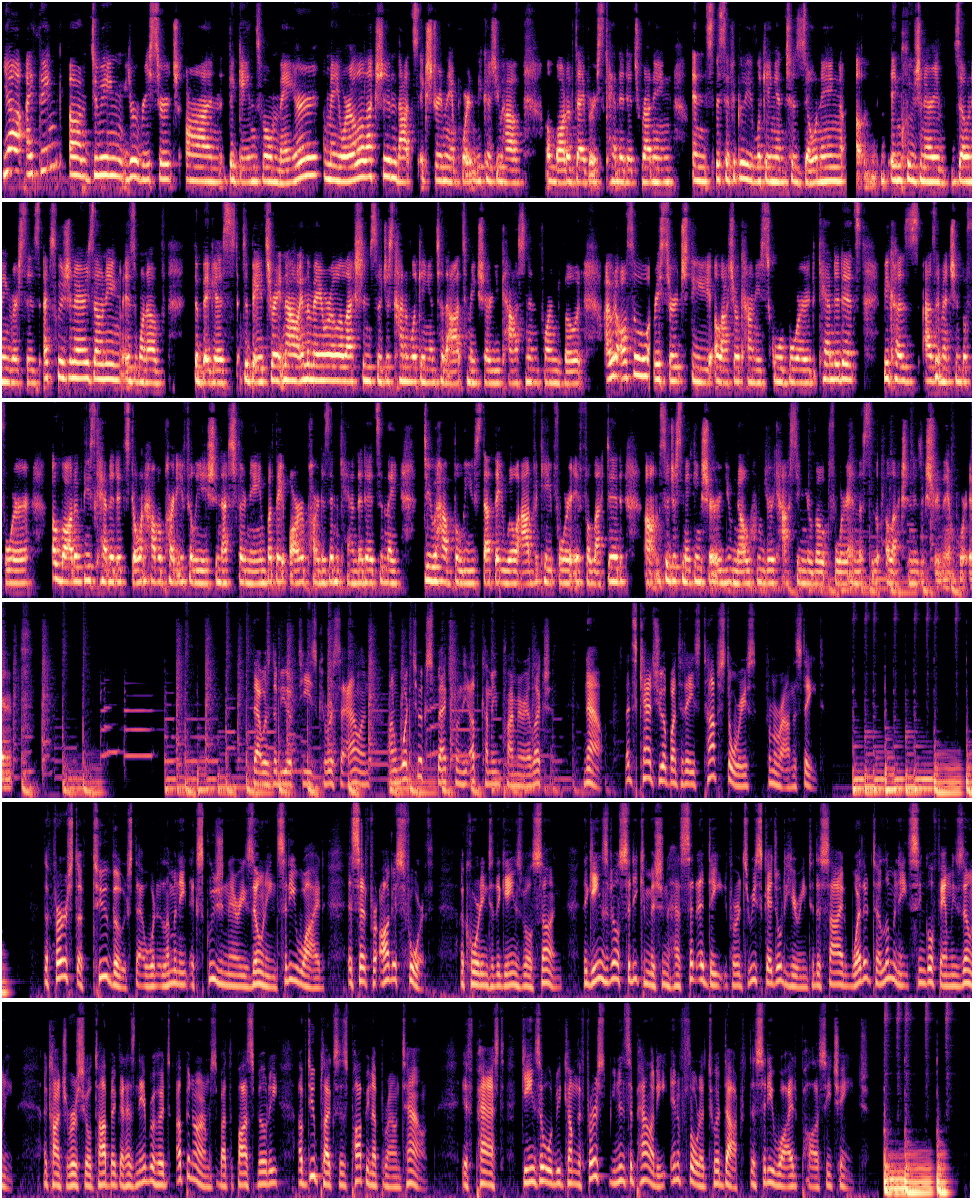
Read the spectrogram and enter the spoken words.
Yeah, I think um, doing your research on the Gainesville mayor mayoral election that's extremely important because you have a lot of diverse candidates running, and specifically looking into zoning, uh, inclusionary zoning versus exclusionary zoning is one of the biggest debates right now in the mayoral election. So just kind of looking into that to make sure you cast an informed vote. I would also research the Alachua County School Board candidates because, as I mentioned before, a lot of these candidates don't have a party affiliation next to their name, but they are partisan candidates and they do have beliefs that they will advocate for if elected. Um, so just making sure you know who you're casting your vote for in this election is extremely important. That was WUFT's Carissa Allen on what to expect from the upcoming primary election. Now, let's catch you up on today's top stories from around the state. The first of two votes that would eliminate exclusionary zoning citywide is set for August 4th. According to the Gainesville Sun, the Gainesville City Commission has set a date for its rescheduled hearing to decide whether to eliminate single family zoning a controversial topic that has neighborhoods up in arms about the possibility of duplexes popping up around town. If passed, Gainesville would become the first municipality in Florida to adopt the citywide policy change.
